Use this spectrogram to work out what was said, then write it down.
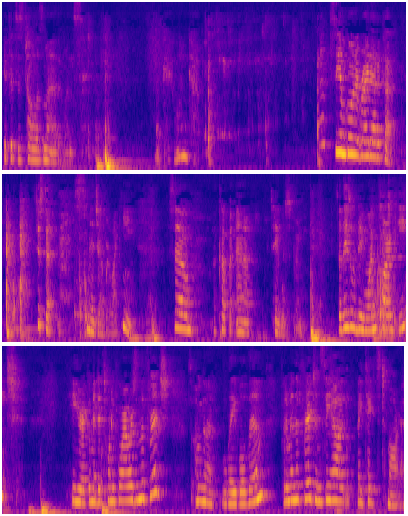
if it's as tall as my other ones. Okay, one cup. See, I'm going it right out of cup. Just a smidge over, like, hmm. So, a cup and a tablespoon. So these would be one carb each. He recommended 24 hours in the fridge. So I'm gonna label them, put them in the fridge and see how they taste tomorrow.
